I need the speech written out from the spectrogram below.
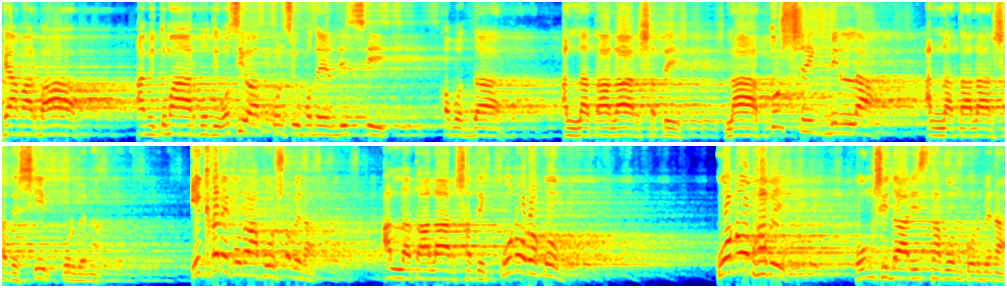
হে আমার বাপ, আমি তোমার প্রতি ওসিয়াত করছি, উপদেশ দিচ্ছি। খবরদার, আল্লাহ তালার সাথে, লা বিল্লাহ, আল্লাহ তালার সাথে শিরক করবে না। এখানে কোনো আপোষ হবে না। আল্লাহ তালার সাথে কোনো রকম, কোনোভাবে অংশীদার স্থাপন করবে না।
